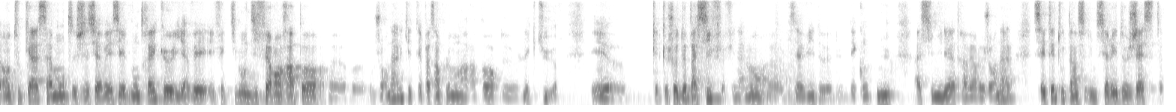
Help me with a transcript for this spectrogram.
en tout cas, ça monte, j'avais essayé de montrer qu'il y avait effectivement différents rapports au journal, qui n'étaient pas simplement un rapport de lecture et quelque chose de passif finalement euh, vis-à-vis des contenus assimilés à travers le journal, c'était toute une série de gestes,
